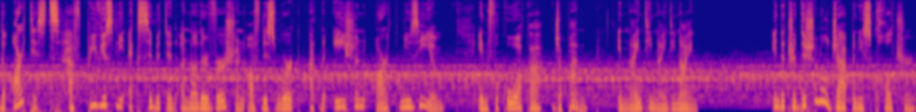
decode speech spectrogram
The artists have previously exhibited another version of this work at the Asian Art Museum in Fukuoka, Japan in 1999. In the traditional Japanese culture,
